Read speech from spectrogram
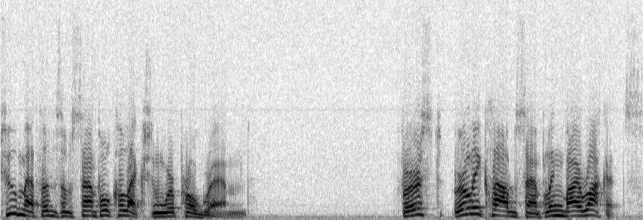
two methods of sample collection were programmed. First, early cloud sampling by rockets.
